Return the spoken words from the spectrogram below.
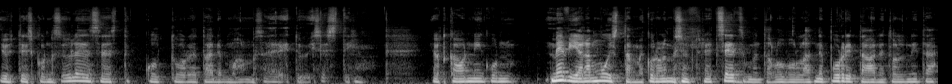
yhteiskunnassa yleensä ja sitten kulttuuri- ja taidemaailmassa erityisesti, jotka on niin kuin, me vielä muistamme, kun olemme syntyneet 70-luvulla, että ne puritaanit oli niitä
